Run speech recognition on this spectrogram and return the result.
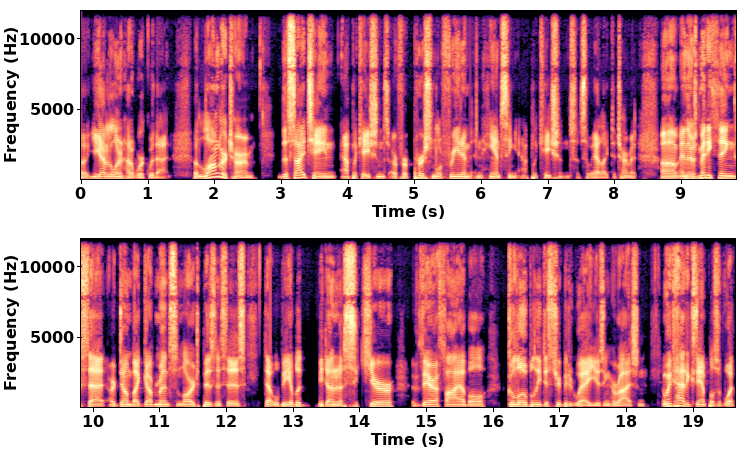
but you got to learn how to work with that. But longer term, the sidechain applications are for personal freedom enhancing applications. That's the way I like to term it. Um, and there's many things that are done by governments and large businesses that will be able to be done in a secure, verifiable, globally distributed way using Horizen. And we've had examples of what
